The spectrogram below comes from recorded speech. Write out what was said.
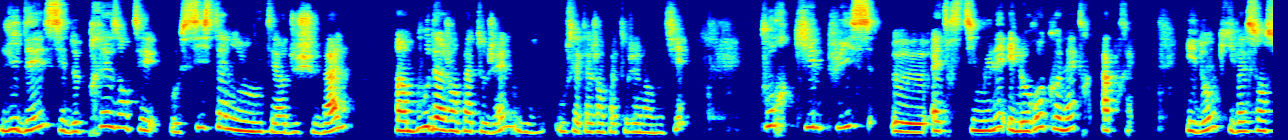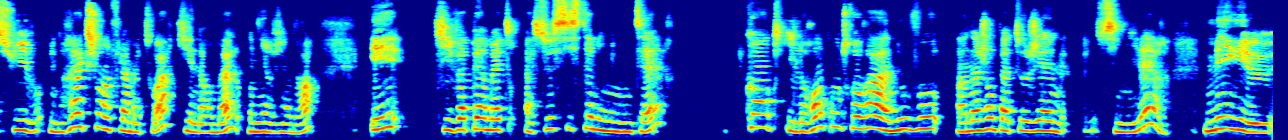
l'idée c'est de présenter au système immunitaire du cheval un bout d'agent pathogène ou, cet agent pathogène en entier pour qu'il puisse euh, être stimulé et le reconnaître après. Et donc, il va s'en suivre une réaction inflammatoire qui est normale, on y reviendra, et qui va permettre à ce système immunitaire, quand il rencontrera à nouveau un agent pathogène similaire, mais euh,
